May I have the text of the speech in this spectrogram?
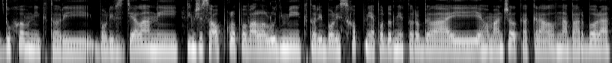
duchovní, ktorí boli vzdelaní. Tým, že sa obklopovalo ľuďmi, ktorí boli schopní a podobne to robila aj jeho manželka kráľovna Barbora,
